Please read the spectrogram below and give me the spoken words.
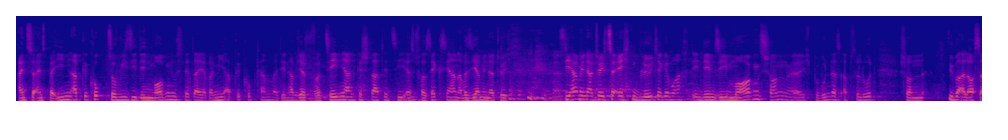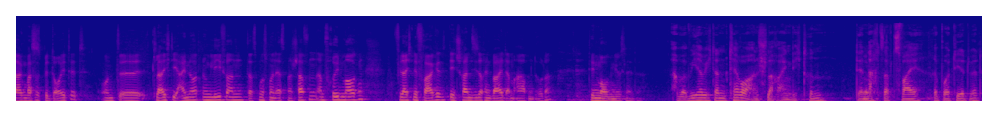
eins zu eins bei Ihnen abgeguckt, so wie Sie den Morgen-Newsletter ja bei mir abgeguckt haben. Bei den habe ich ja schon vor zehn Jahren gestartet, Sie erst vor sechs Jahren. Aber Sie haben ihn natürlich, Sie haben ihn natürlich zur echten Blüte gebracht, indem Sie morgens schon, äh, ich bewundere es absolut, schon überall auch sagen, was es bedeutet und äh, gleich die Einordnung liefern. Das muss man erst mal schaffen am frühen Morgen. Vielleicht eine Frage, den schreiben Sie doch in Wahrheit am Abend, oder? Den Morgen-Newsletter. Aber wie habe ich dann einen Terroranschlag eigentlich drin, der okay. nachts ab zwei reportiert wird?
